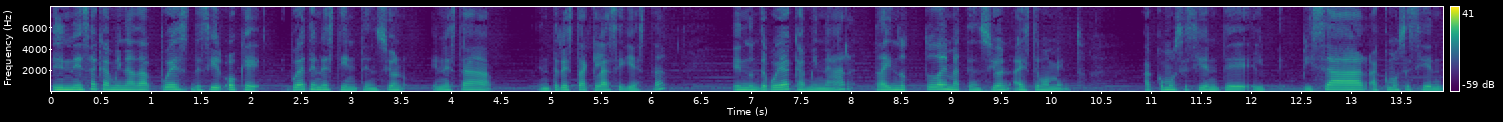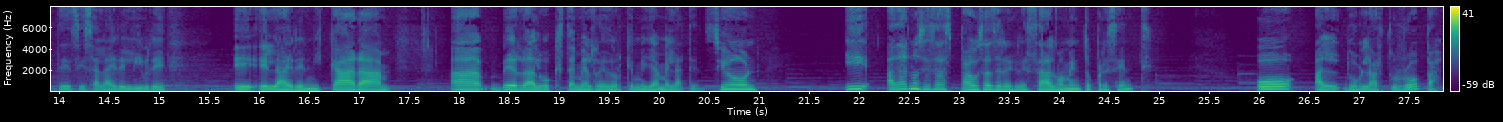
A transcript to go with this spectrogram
en esa caminada puedes decir, ok, voy a tener esta intención en esta, entre esta clase y esta, en donde voy a caminar trayendo toda mi atención a este momento, a cómo se siente el pisar, a cómo se siente si es al aire libre eh, el aire en mi cara, a ver algo que está a mi alrededor que me llame la atención y a darnos esas pausas de regresar al momento presente. O al doblar tu ropa,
